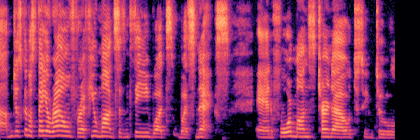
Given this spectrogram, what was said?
I'm just gonna stay around for a few months and see what's what's next. And four months turned out to, to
